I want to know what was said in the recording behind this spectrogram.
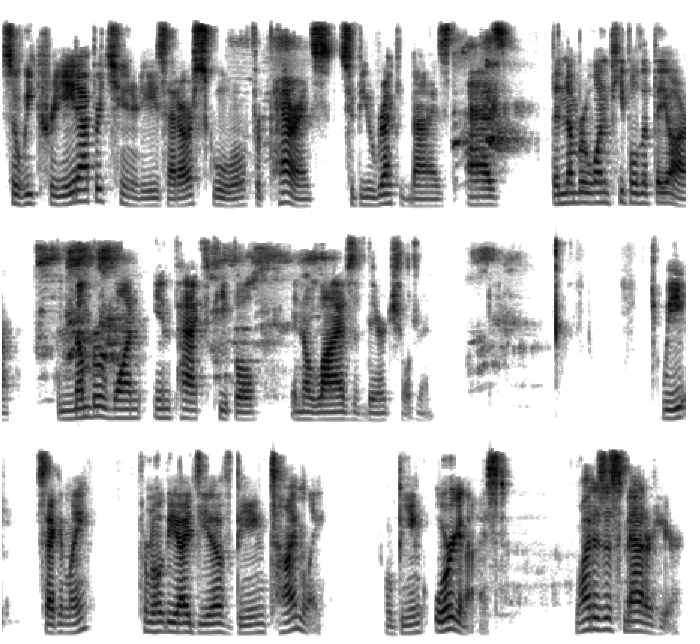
So we create opportunities at our school for parents to be recognized as the number one people that they are, the number one impact people in the lives of their children. We, secondly, promote the idea of being timely or being organized. Why does this matter here?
